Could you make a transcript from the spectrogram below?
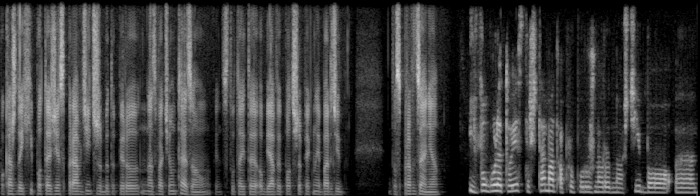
po każdej hipotezie sprawdzić, żeby dopiero nazwać ją tezą, więc tutaj te objawy potrzeb jak najbardziej do sprawdzenia. I w ogóle to jest też temat a propos różnorodności, bo y,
